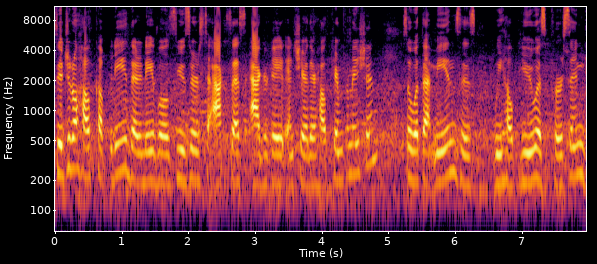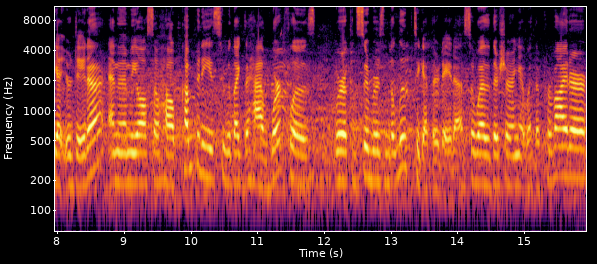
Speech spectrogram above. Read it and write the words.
digital health company that enables users to access, aggregate, and share their healthcare information. So what that means is we help you as a person get your data, and then we also help companies who would like to have workflows where a consumer is in the loop to get their data. So whether they're sharing it with a provider,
